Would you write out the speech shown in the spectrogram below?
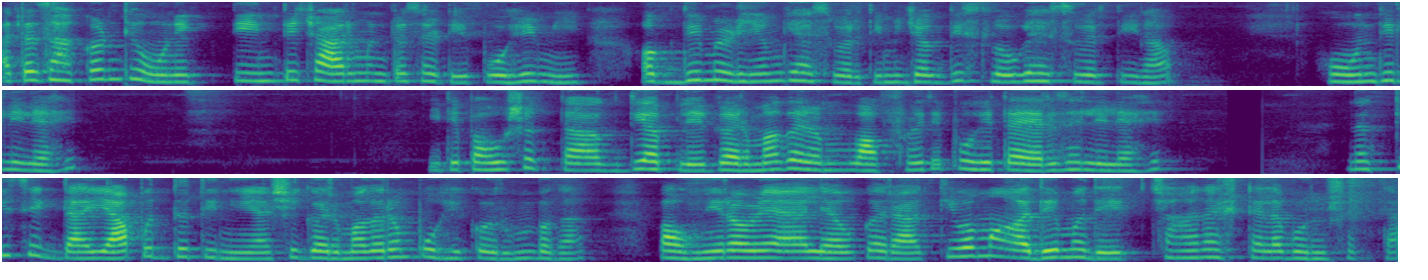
आता झाकण ठेवून एक तीन ते चार मिनटासाठी पोहे मी अगदी मिडियम गॅसवरती म्हणजे अगदी स्लो गॅसवरती ना होऊन दिलेले आहेत. इथे पाहू शकता अगदी आपले गरमागरम वाफळते पोहे तयार झालेले आहेत. नक्कीच एकदा या पद्धतीने असे गरमागरम पोहे करून बघा. पाहुणे रवळे आल्यावर करा किंवा मग अधेमध्ये छान नाश्त्याला बनवू शकता.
